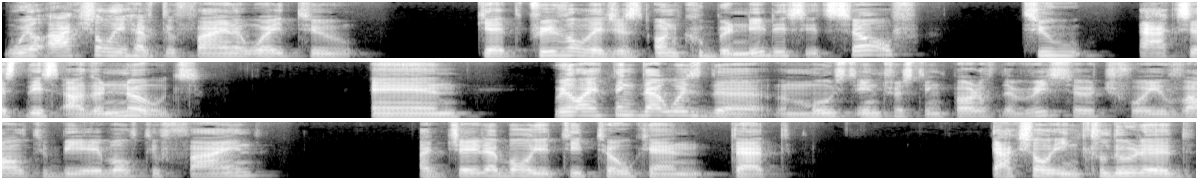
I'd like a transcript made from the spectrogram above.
we'll actually have to find a way to get privileges on Kubernetes itself to access these other nodes. And really, I think that was the most interesting part of the research for Yuval to be able to find a JWT token that actually included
